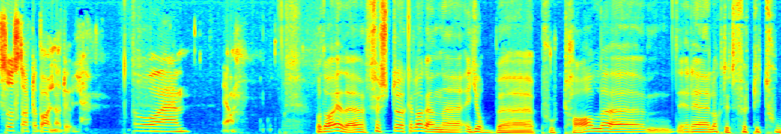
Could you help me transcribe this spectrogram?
Så starta ballen å rulle. Og uh, ja. Og da er det først dere laga en jobbportal. Dere er lagt ut 42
